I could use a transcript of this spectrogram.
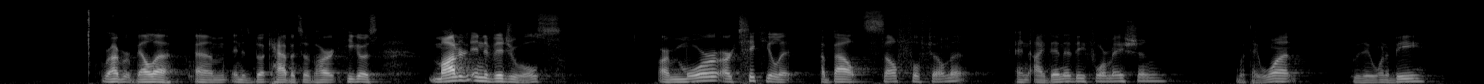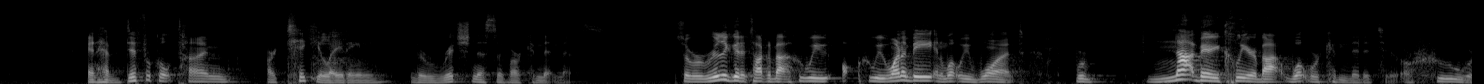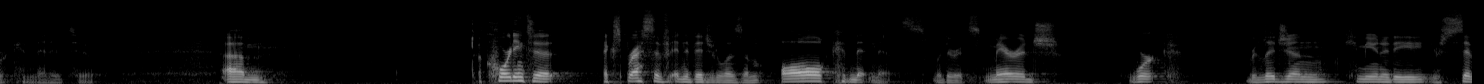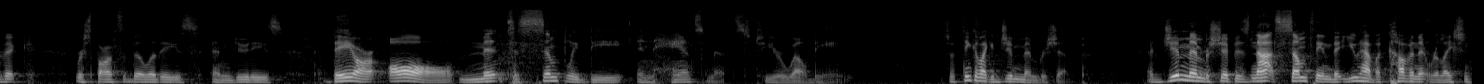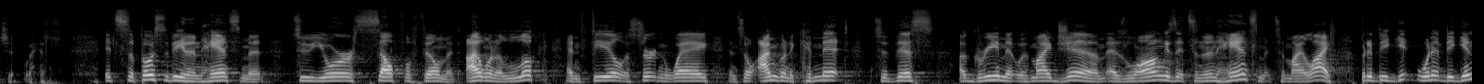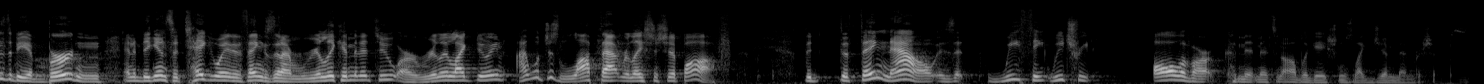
Robert Bellah, um, in his book Habits of the Heart, he goes, Modern individuals are more articulate about self fulfillment and identity formation what they want, who they want to be, and have difficult time articulating the richness of our commitments. So we're really good at talking about who we, who we want to be and what we want. We're not very clear about what we're committed to or who we're committed to. Um, according to expressive individualism, all commitments, whether it's marriage, work, religion, community, your civic responsibilities and duties, they are all meant to simply be enhancements to your well being. So think of like a gym membership. A gym membership is not something that you have a covenant relationship with. It's supposed to be an enhancement to your self fulfillment. I want to look and feel a certain way, and so I'm going to commit to this agreement with my gym as long as it's an enhancement to my life. But it be- when it begins to be a burden and it begins to take away the things that I'm really committed to or really like doing, I will just lop that relationship off. The, the thing now is that we think we treat all of our commitments and obligations like gym memberships.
